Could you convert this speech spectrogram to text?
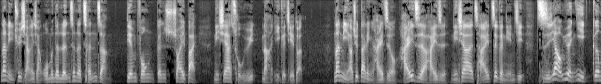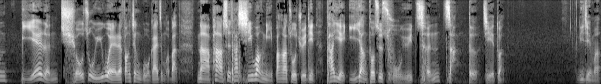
那你去想一想，我们的人生的成长巅峰跟衰败，你现在处于哪一个阶段？那你要去带领孩子哦，孩子啊，孩子，你现在才这个年纪，只要愿意跟别人求助于未来的方向，我该怎么办？哪怕是他希望你帮他做决定，他也一样都是处于成长的阶段，理解吗？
